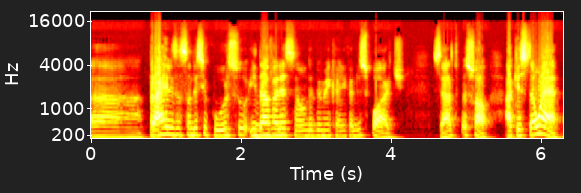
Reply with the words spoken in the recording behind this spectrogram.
para a realização desse curso e da avaliação da biomecânica do esporte, certo, pessoal? A questão é,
